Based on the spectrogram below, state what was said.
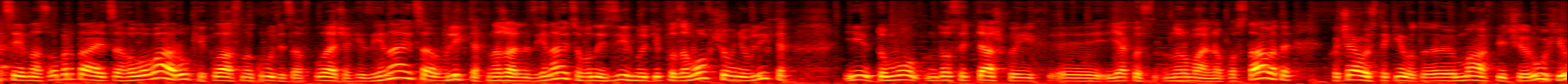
в нас обертається голова, руки класно крутяться в плечах і згинаються. В ліктях, на жаль, не згинаються, вони зігнуті по замовчуванню в ліктях, і тому досить тяжко їх е, якось нормально поставити. Хоча ось такі от е, мавпічі рухи,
